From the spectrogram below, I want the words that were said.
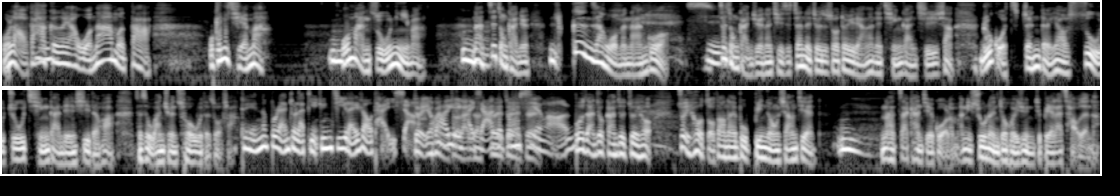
我老大哥呀，我那么大，我给你钱嘛，我满足你嘛。那这种感觉更让我们难过。是这种感觉呢？其实真的就是说，对于两岸的情感，实际上，如果真的要诉诸情感联系的话，这是完全错误的做法。对，那不然就来点军机来绕台一下，对，要跨越海峡个中线啊。不然就干脆最后最后走到那一步，兵戎相见。嗯，那再看结果了嘛？你输了你就回去，你就别来吵人了。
